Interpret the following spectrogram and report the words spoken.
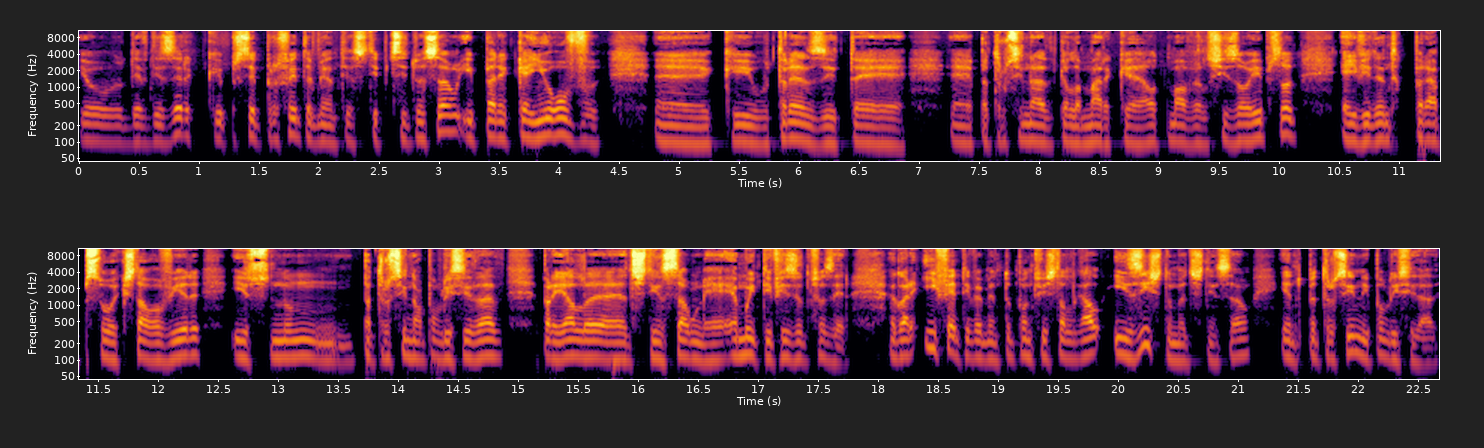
Eu devo dizer que percebo perfeitamente esse tipo de situação e para quem ouve eh, que o trânsito é, é, patrocinado pela marca automóvel X ou Y, é evidente que para a pessoa que está a ouvir isso não patrocina a publicidade, para ela a distinção é, é muito difícil de fazer. Agora, efetivamente, do ponto de vista legal, existe uma distinção entre patrocínio e publicidade.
